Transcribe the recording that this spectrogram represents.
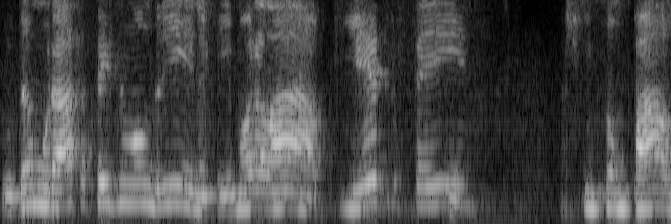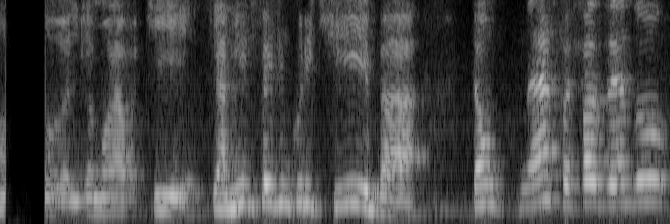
O Dan Murata fez em Londrina, que ele mora lá. O Pietro fez, acho que em São Paulo, ele já morava aqui. Ciamiso fez em Curitiba. Então, né, foi fazendo.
